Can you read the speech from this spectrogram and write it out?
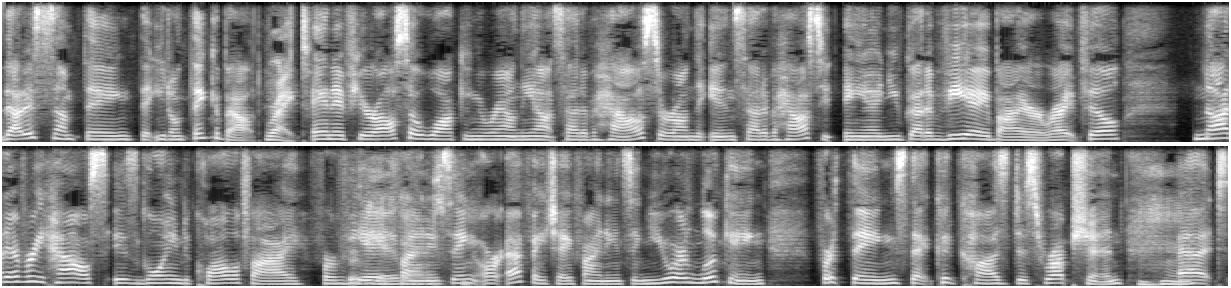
That is something that you don't think about. Right. And if you're also walking around the outside of a house or on the inside of a house and you've got a VA buyer, right, Phil? Not every house is going to qualify for, VA, VA loans. financing or FHA financing. You are looking for things that could cause disruption Mm-hmm. at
